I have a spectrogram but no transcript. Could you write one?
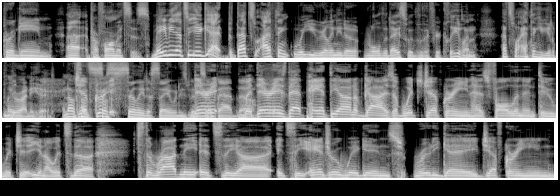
per game uh, performances. Maybe that's what you get. But that's I think what you really need to roll the dice with if you're Cleveland. That's why I think you get to play Rodney Hood. I know it's so silly to say when he's been there, so bad though. But there is that pantheon of guys of which Jeff Green has fallen into, which you know, it's the it's the Rodney, it's the uh it's the Andrew Wiggins, Rudy Gay, Jeff Green,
